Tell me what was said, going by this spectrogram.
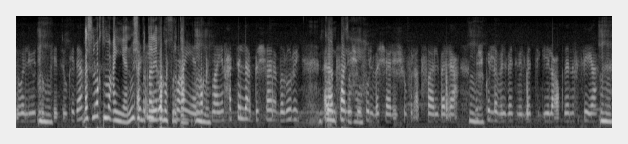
واليوتيوب كيدز وكده بس لوقت معين مش أكيد بطريقة وقت مفرطة معين. وقت معين حتى اللعب بالشارع ضروري يكون الأطفال صحيح. يشوفوا البشر يشوفوا الأطفال برا. مش كله بالبيت بالبيت تجي له عقدة نفسية مهم.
